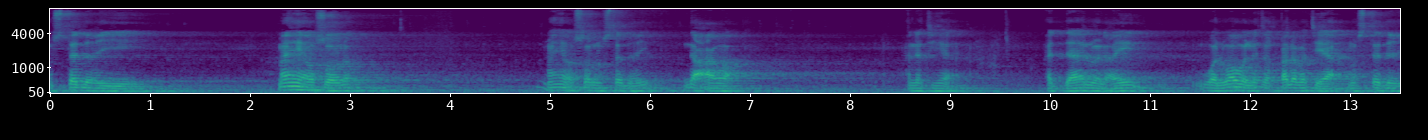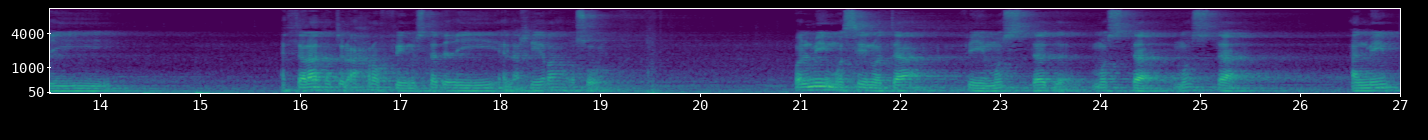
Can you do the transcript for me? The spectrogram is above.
مستدعي. ما هي أصوله ما هي أصول المستدعي؟ دعوة. التي هي الدال والعين والواو التي انقلبت ياء مستدعي. الثلاثة الأحرف في مستدعي الأخيرة أصول. والميم والسين والتاء في مستد مست مست الميم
